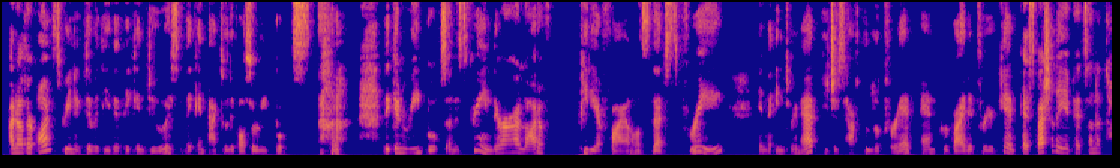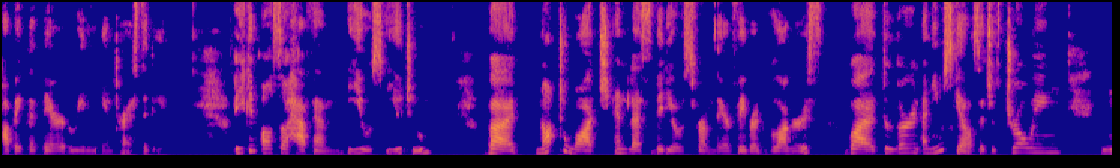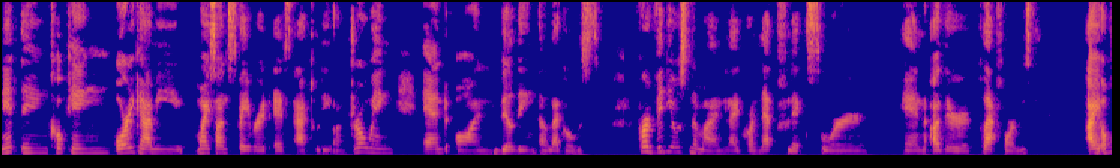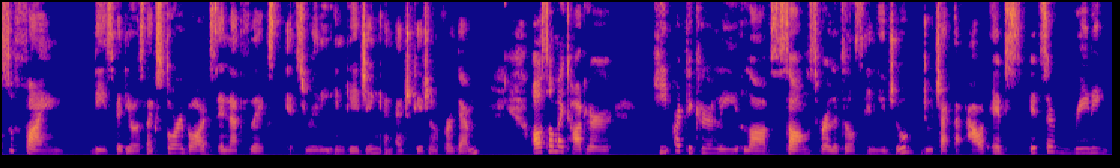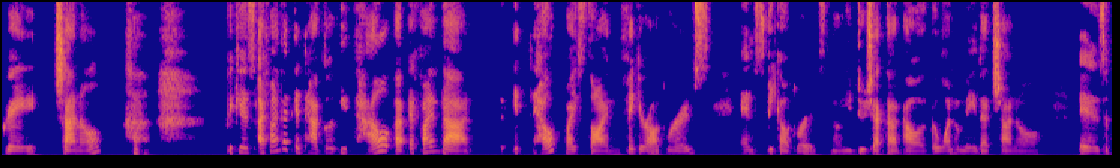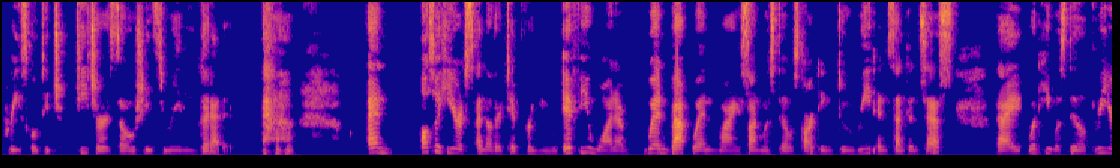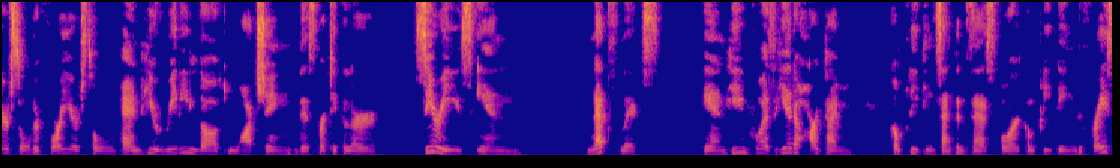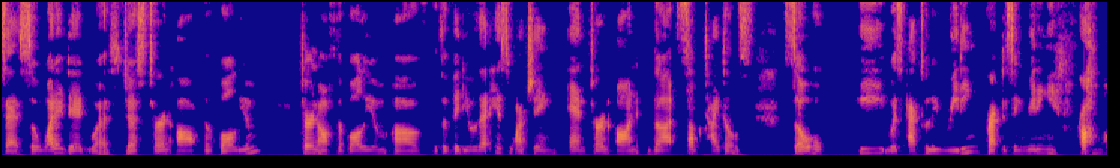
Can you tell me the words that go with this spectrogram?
Another on screen activity that they can do is they can actually also read books. they can read books on the screen. There are a lot of PDF files that's free in the internet. You just have to look for it and provide it for your kid, especially if it's on a topic that they're really interested in. You can also have them use YouTube, but not to watch endless videos from their favorite vloggers, but to learn a new skill such as drawing, knitting, cooking, origami. My son's favorite is actually on drawing and on building Legos. For videos naman, like on Netflix or in other platforms, I also find these videos like StoryBots in Netflix, it's really engaging and educational for them. Also, my toddler, he particularly loves songs for littles in YouTube. Do check that out. It's it's a really great channel because I find that it it help. Uh, I find that it helped my son figure out words and speak out words. Now you do check that out. The one who made that channel is a preschool teacher, teacher so she's really good at it. and also here's another tip for you. If you wanna, when back when my son was still starting to read in sentences, like when he was still three years old or four years old, and he really loved watching this particular series in Netflix, and he was he had a hard time completing sentences or completing the phrases. So what I did was just turn off the volume, turn off the volume of the video that he's watching and turn on the subtitles. So he was actually reading, practicing reading it from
